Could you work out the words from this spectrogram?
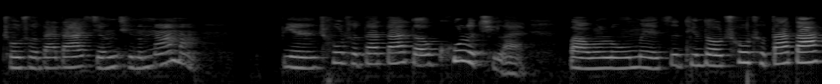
抽抽搭搭想起了妈妈，便抽抽搭搭的哭了起来。霸王龙每次听到抽抽搭搭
